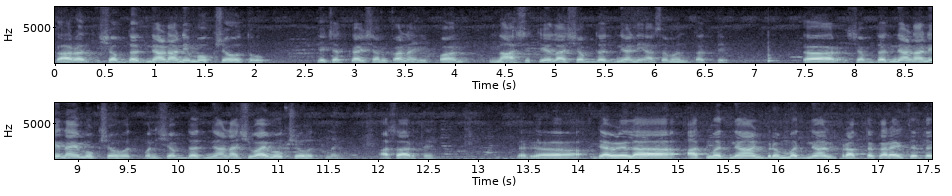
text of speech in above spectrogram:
कारण शब्दज्ञानाने मोक्ष होतो त्याच्यात काही शंका नाही पण नाश केला शब्दज्ञाने असं म्हणतात ते. तर शब्दज्ञानाने नाही मोक्ष होत पण शब्दज्ञानाशिवाय मोक्ष होत नाही असा अर्थ आहे. तर ज्यावेळेला ज्या वेळेला आत्मज्ञान ब्रह्मज्ञान प्राप्त करायचं तर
